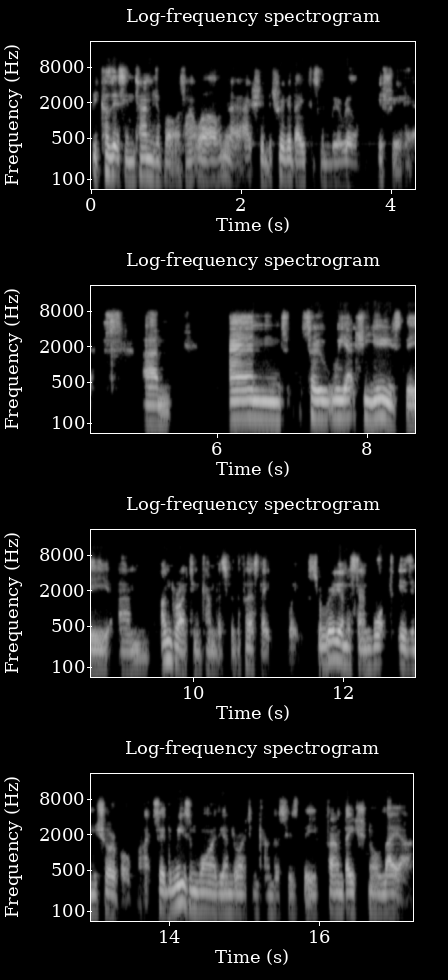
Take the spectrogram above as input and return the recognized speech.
because it's intangible, it's like, well, you know, actually the trigger data is going to be a real issue here. Um, and so we actually use the um, underwriting canvas for the first eight weeks to really understand what is insurable. Right. So the reason why the underwriting canvas is the foundational layer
